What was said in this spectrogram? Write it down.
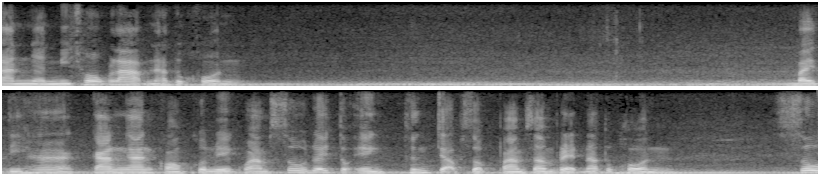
การเงิน มีโชคลาภนะทุกคน ใบที่ห้าการงานของคุณมีความสู้ด้วยตัวเองถึงจะประสบความสำเร็จนะทุกคน สู้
